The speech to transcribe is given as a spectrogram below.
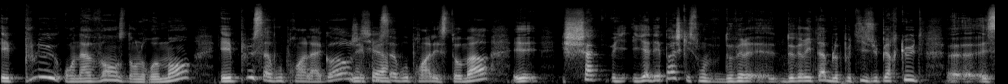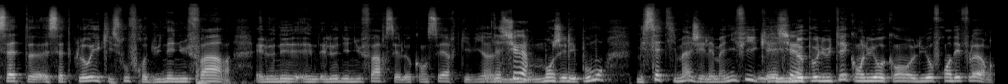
et plus on avance dans le roman, et plus ça vous prend à la gorge, Bien et sûr. plus ça vous prend à l'estomac, et chaque, il y a des pages qui sont de, véri- de véritables petits uppercuts. Euh, cette, cette Chloé qui souffre du nénuphar, et le, né, et le nénuphar, c'est le cancer qui vient manger les poumons, mais cette image, elle est magnifique, Bien et il ne peut lutter qu'en lui, offrant des fleurs.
